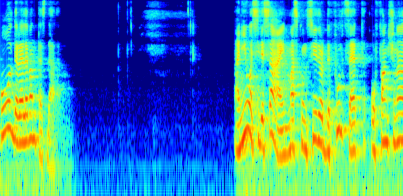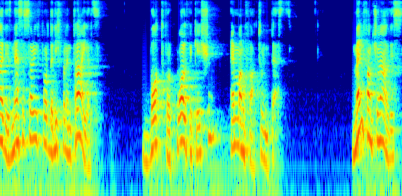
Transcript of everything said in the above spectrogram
all the relevant test data. A new IC design must consider the full set of functionalities necessary for the different trials, both for qualification and manufacturing tests. Many functionalities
